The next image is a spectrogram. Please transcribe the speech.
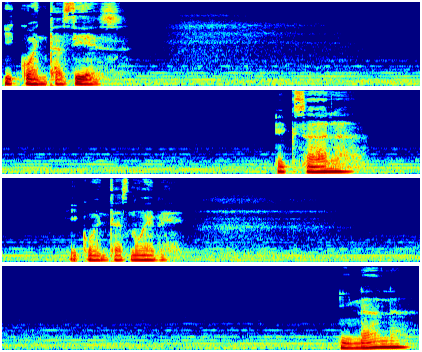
y cuentas diez. Exhala y cuentas nueve. Inhala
